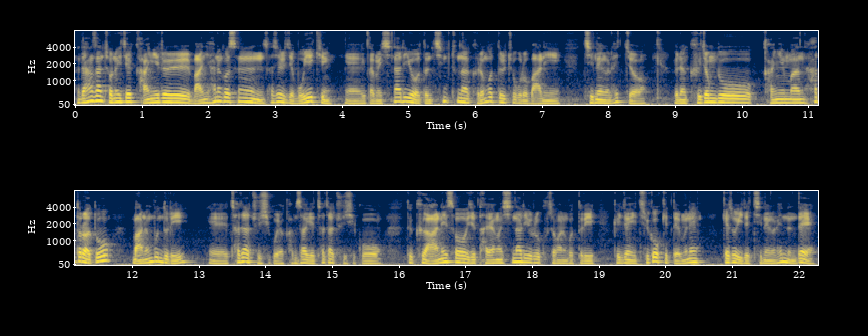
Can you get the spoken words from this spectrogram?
근데 항상 저는 이제 강의를 많이 하는 것은 사실 이제 모이킹, 예, 그 다음에 시나리오 어떤 침투나 그런 것들 쪽으로 많이 진행을 했죠. 왜냐면 그 정도 강의만 하더라도 많은 분들이 예, 찾아주시고요. 감사하게 찾아주시고 그 안에서 이제 다양한 시나리오를 구성하는 것들이 굉장히 즐거웠기 때문에 계속 이제 진행을 했는데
